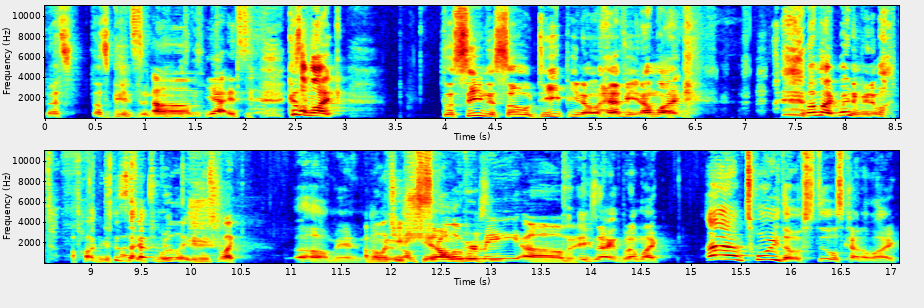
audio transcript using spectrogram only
That's that's good to know. Um, yeah, it's Because I'm like, the scene is so deep, you know, heavy, and I'm like, I'm like, wait a minute, what the fuck be a does plastic that mean? toilet. And he's like, Oh man, I'm gonna let you I'm shit so all over me. Um. Exactly, but I'm like, ah, toy though still is kind of like,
